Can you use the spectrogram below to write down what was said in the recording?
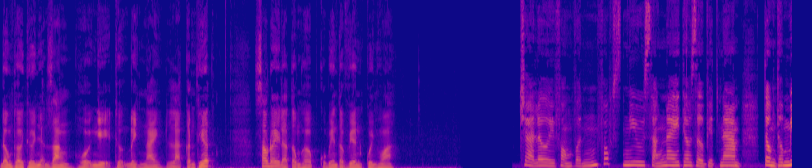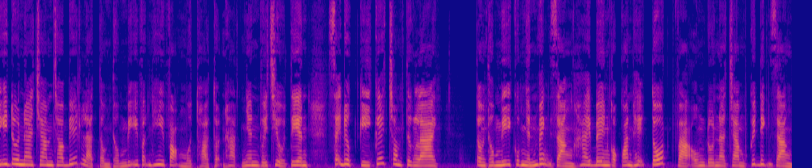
đồng thời thừa nhận rằng hội nghị thượng đỉnh này là cần thiết. Sau đây là tổng hợp của biên tập viên Quỳnh Hoa. Trả lời phỏng vấn Fox News sáng nay theo giờ Việt Nam, Tổng thống Mỹ Donald Trump cho biết là Tổng thống Mỹ vẫn hy vọng một thỏa thuận hạt nhân với Triều Tiên sẽ được ký kết trong tương lai. Tổng thống Mỹ cũng nhấn mạnh rằng hai bên có quan hệ tốt và ông Donald Trump quyết định rằng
